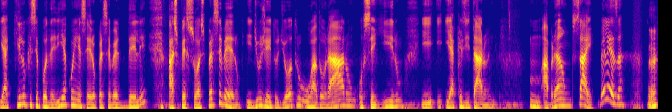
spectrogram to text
e aquilo que se poderia conhecer ou perceber dele, as pessoas perceberam. E de um jeito ou de outro o adoraram, o seguiram e, e- e acreditaram. Hum, Abraão, sai. Beleza. né?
